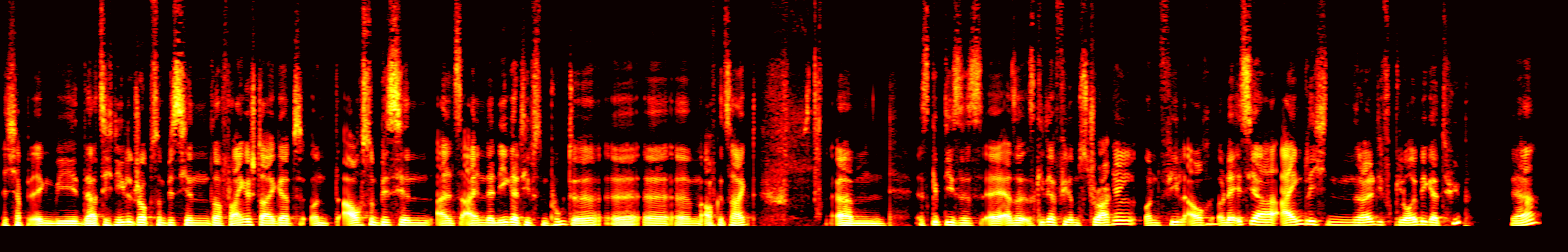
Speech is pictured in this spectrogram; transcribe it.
ich habe irgendwie, da hat sich Needle Drop so ein bisschen drauf reingesteigert und auch so ein bisschen als einen der negativsten Punkte äh, äh, ähm, aufgezeigt. Ähm, es gibt dieses, äh, also es geht ja viel um Struggle und viel auch, und er ist ja eigentlich ein relativ gläubiger Typ, ja.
